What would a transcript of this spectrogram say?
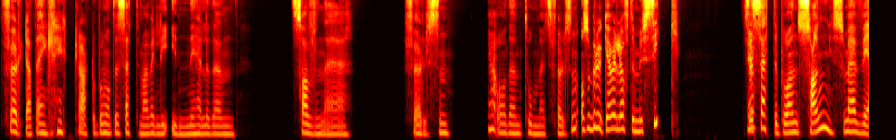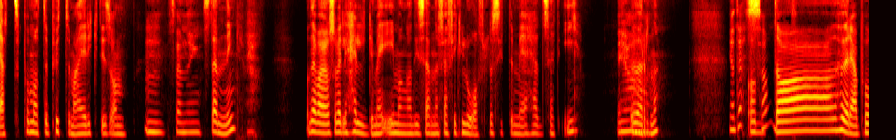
følte jeg at jeg egentlig klarte å på en måte sette meg veldig inn i hele den savnefølelsen Ja. og den tomhetsfølelsen. Og så bruker jeg veldig ofte musikk. Så jeg setter på en sang som jeg vet på en måte putter meg i riktig sånn Mm, stemning. stemning. Ja. Og det var jeg også veldig heldig med i mange av de scenene, for jeg fikk lov til å sitte med headset i Ja. ørene. Ja, det er Og sant. da hører jeg på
